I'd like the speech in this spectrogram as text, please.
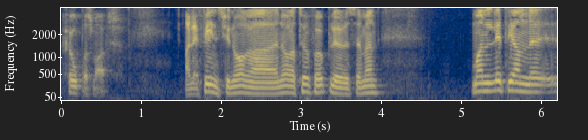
fotbollsmatch? Ja det finns ju några, några tuffa upplevelser men man lite grann, eh,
